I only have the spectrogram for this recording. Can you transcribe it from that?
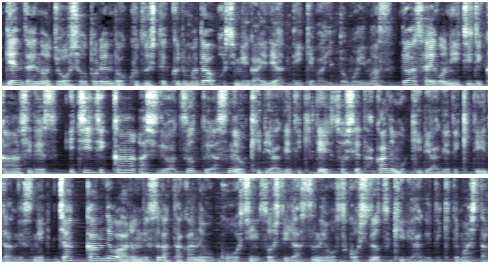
現在の上昇トレンドを崩してくるまででは押し目買いでやっていけばいいと思います。では最後に1時間足です。1時間足ではずっと安値を切り上げてきて、そして高値も切り上げてきていたんですね。若干ではあるんですが、高値を更新、そして安値を少しずつ切り上げてきてました。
